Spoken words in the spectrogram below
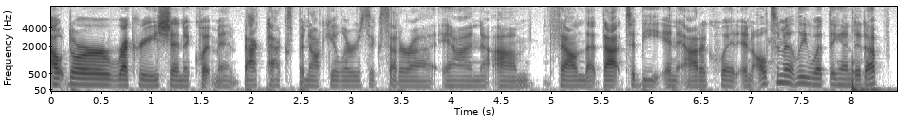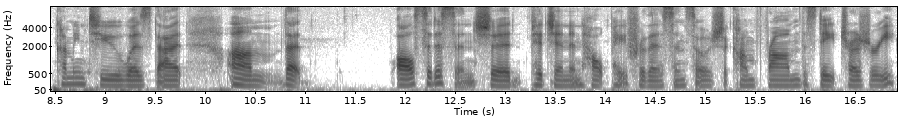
outdoor recreation equipment backpacks binoculars etc and um, found that that to be inadequate. And ultimately what they ended up coming to was that um, that all citizens should pitch in and help pay for this. And so it should come from the state treasury.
